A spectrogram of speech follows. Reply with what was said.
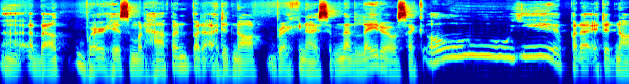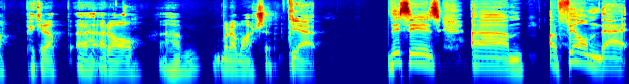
uh, about where he is and what happened, but I did not recognize him. And then later I was like, oh, yeah. But I, did not pick it up uh, at all um, when I watched it. Yeah. This is um, a film that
